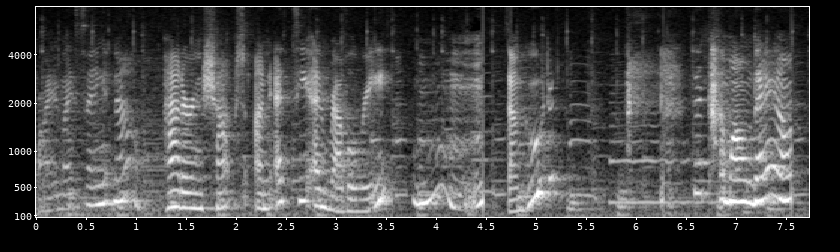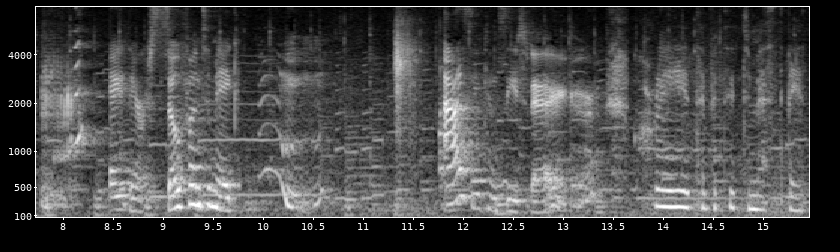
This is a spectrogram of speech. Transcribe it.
Why am I saying it now? Pattern shops on Etsy and Ravelry. Mmm, sound good? then come on down. They're so fun to make. Mmm as you can see today, creativity to masturbate.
